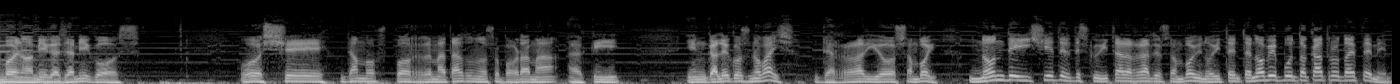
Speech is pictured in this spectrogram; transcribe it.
Bueno, amigas e amigos, hoxe eh, damos por rematado o noso programa aquí en Galegos Novais de Radio Samboy. Non deixedes de escutar a Radio Samboy no 89.4 da FM.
